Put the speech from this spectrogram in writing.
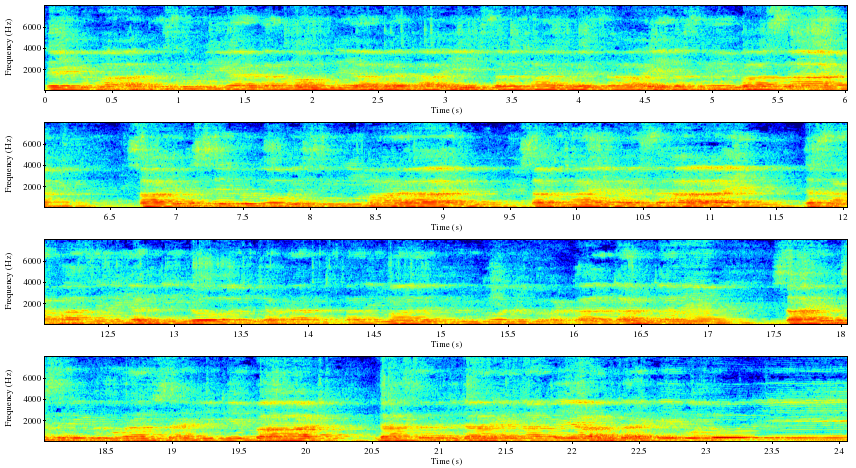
ਤੇਗ ਬਹਾਦਰ ਸੁਣੀਆ ਕਰ ਨਾਮ ਆਵੇ ਧਾਈ। ਸਭ ਥਾਏ ਹੋਏ ਸਹਾਈ ਦਸਵੇਂ ਪਾਤਸ਼ਾਹ। ਸਾਹਿਬ ਸ੍ਰੀ ਗੁਰੂ ਗੋਬਿੰਦ ਸਿੰਘ ਜੀ ਮਹਾਰਾਜ ਸਭ ਥਾਏ ਹੋਏ ਸਹਾਈ ਦਸਾਂ ਪਾਸੇ ਨੇ ਜਗਦੀ ਜੋਤ, ਚਬਰਾ ਤਖਤਾਂ ਦੇ ਮਾਲਕ, ਜੁਗੋ ਜੁਗ ਅਟਲ ਧੰਨ ਧੰਨ। ਸਾਹਿਬ ਸ੍ਰੀ ਗੁਰੂ ਗ੍ਰੰਥ ਸਾਹਿਬ ਜੀ ਕੇ ਪਾਠ, ਦਰਸ਼ਨ ਦਿਦਾਰਿਆਂ ਦਾ ਧਿਆਨ ਕਰਕੇ ਬੋਲੋ ਜੀ।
